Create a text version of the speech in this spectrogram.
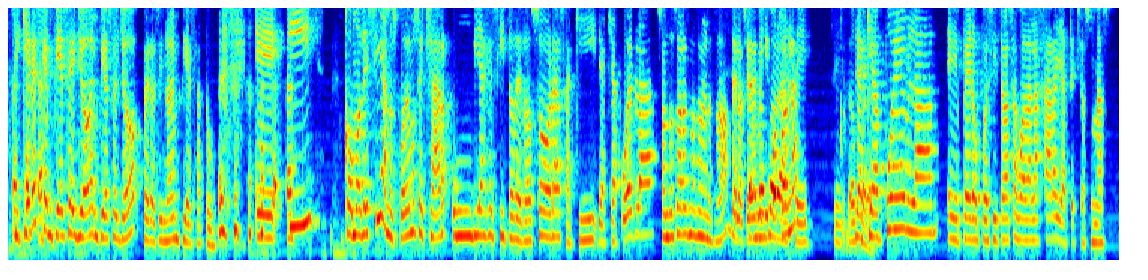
Si quieres que empiece yo, empiezo yo, pero si no, empieza tú. Eh, y como decía, nos podemos echar un viajecito de dos horas aquí, de aquí a Puebla. Son dos horas más o menos, ¿no? De la Ciudad de México a Puebla. Sí, de aquí a Puebla, eh, pero pues si te vas a Guadalajara ya te echas unas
